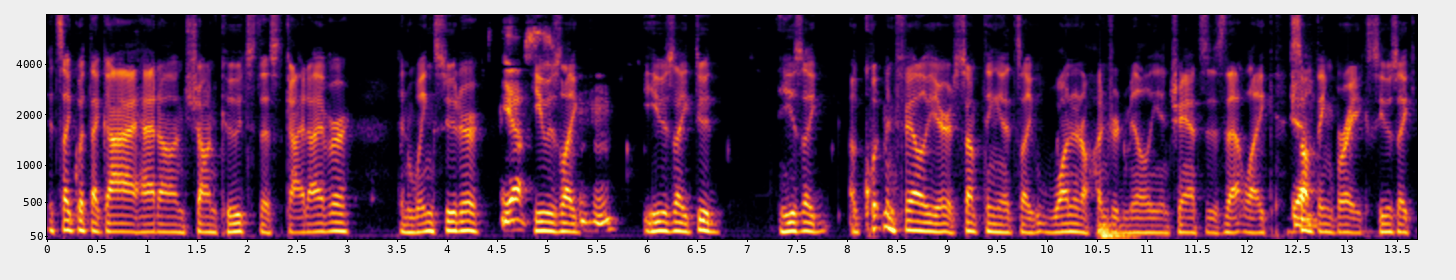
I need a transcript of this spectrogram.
it's like what that guy I had on Sean Coots, this skydiver and wingsuiter. Yes. He was like, Mhm. he was like, dude, he's like, equipment failure is something that's like one in a hundred million chances that like Yeah. something breaks. He was like,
